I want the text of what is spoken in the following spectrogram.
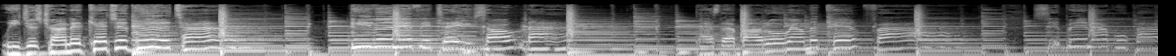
We just trying to catch a good time, even if it takes all night. Pass that bottle around the campfire, sipping apple pie.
